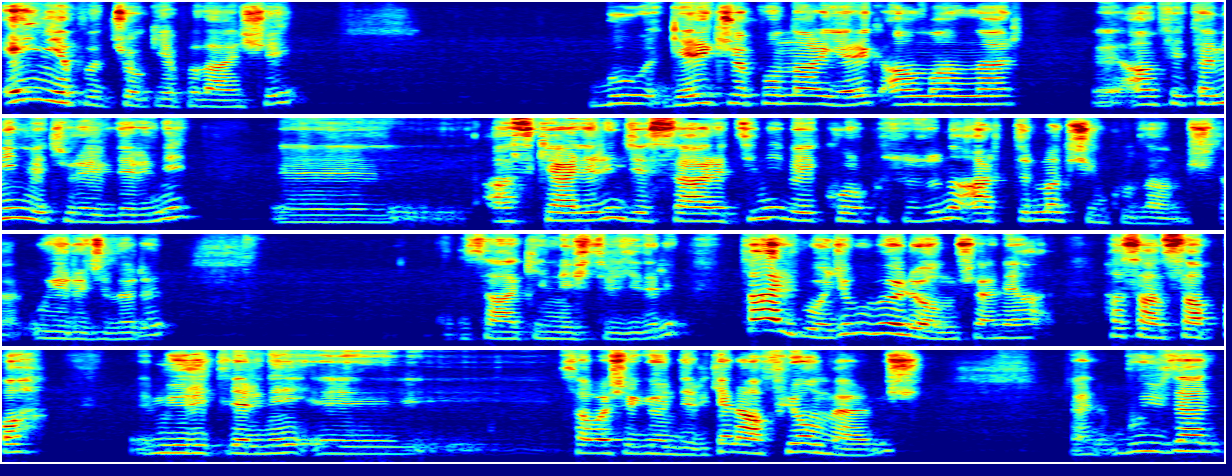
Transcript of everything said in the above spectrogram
en yapı çok yapılan şey bu gerek Japonlar gerek Almanlar e, amfetamin ve türevlerini e, askerlerin cesaretini ve korkusuzluğunu arttırmak için kullanmışlar uyarıcıları, sakinleştiricileri. Tarih boyunca bu böyle olmuş. Yani Hasan Sabbah e, müritlerini e, savaşa gönderirken afyon vermiş. Yani bu yüzden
